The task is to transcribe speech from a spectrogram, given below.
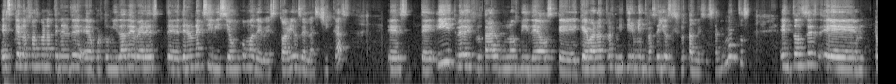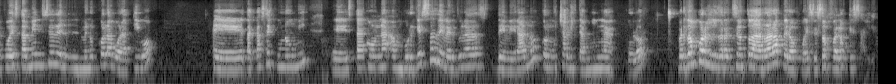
es que los fans van a tener de, oportunidad de ver, este, tener una exhibición como de vestuarios de las chicas este, y de disfrutar algunos videos que, van a transmitir mientras ellos disfrutan de sus alimentos. Entonces, eh, pues también dice del menú colaborativo, eh, Takase Kunomi eh, está con una hamburguesa de verduras de verano con mucha vitamina color. Perdón por la reacción toda rara, pero pues eso fue lo que salió.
